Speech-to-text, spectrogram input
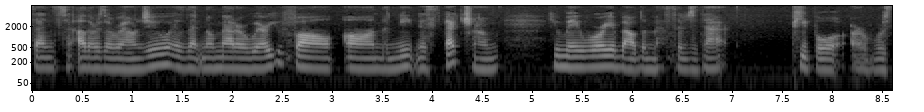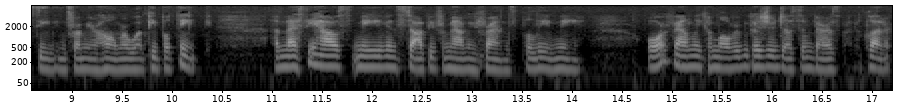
sends to others around you is that no matter where you fall on the neatness spectrum, you may worry about the message that people are receiving from your home or what people think. A messy house may even stop you from having friends, believe me, or family come over because you're just embarrassed by the clutter.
